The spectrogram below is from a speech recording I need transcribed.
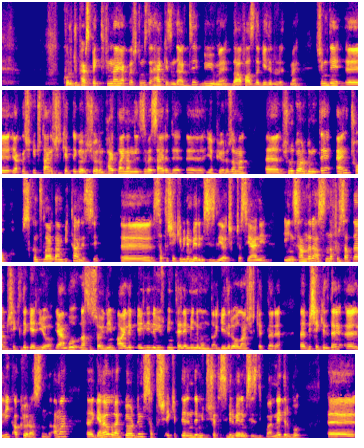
kurucu perspektifinden yaklaştığımızda herkesin derdi büyüme, daha fazla gelir üretme. Şimdi e, yaklaşık 3 tane şirketle görüşüyorum. Pipeline analizi vesaire de e, yapıyoruz ama e, şunu gördüğümde en çok sıkıntılardan bir tanesi e, satış ekibinin verimsizliği açıkçası. Yani insanlara aslında fırsatlar bir şekilde geliyor. Yani bu nasıl söyleyeyim aylık 50 ile 100 bin TL minimumda geliri olan şirketlere e, bir şekilde e, lead akıyor aslında. Ama e, genel olarak gördüğüm satış ekiplerinde müthiş ötesi bir verimsizlik var. Nedir bu? E,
